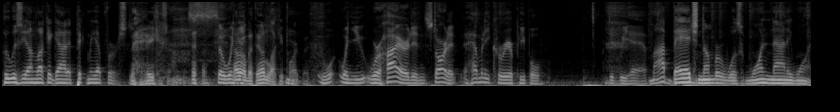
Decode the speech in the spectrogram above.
who was the unlucky guy that picked me up first. So- So I don't know about the unlucky part, but w- when you were hired and started, how many career people did we have? My badge number was 191.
